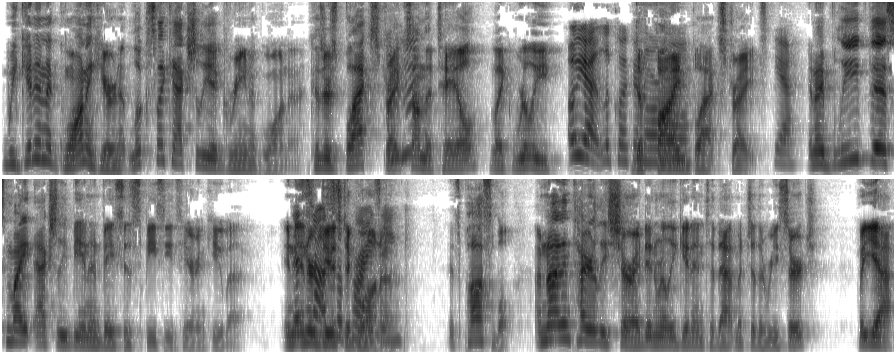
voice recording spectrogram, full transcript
we get an iguana here, and it looks like actually a green iguana because there's black stripes mm-hmm. on the tail, like really oh yeah, it looked like a defined normal. black stripes. Yeah, And I believe this might actually be an invasive species here in Cuba. An that's introduced iguana. It's possible. I'm not entirely sure. I didn't really get into that much of the research. But yeah,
